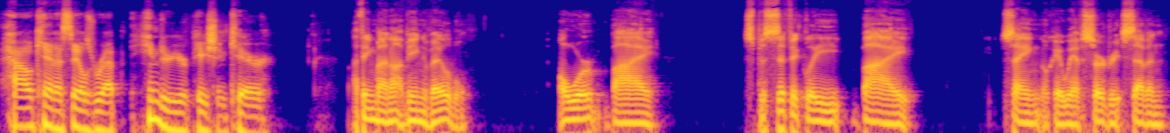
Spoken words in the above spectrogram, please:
How can a sales rep hinder your patient care? I think by not being available or by specifically by saying, okay, we have surgery at seven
